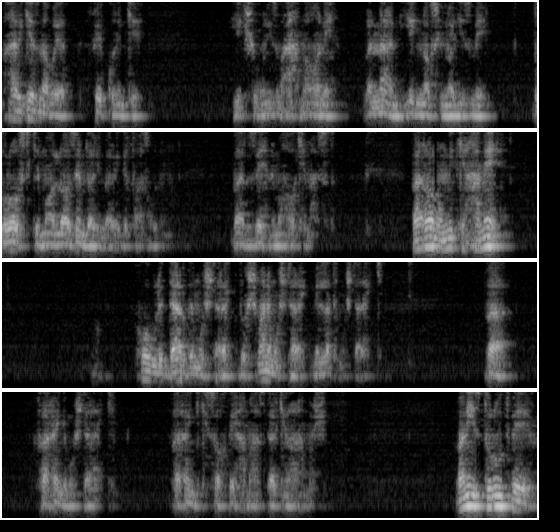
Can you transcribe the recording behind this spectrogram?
هرگز نباید فکر کنیم که یک شوونیزم احمقانه و نه یک ناسیونالیزم درست که ما لازم داریم برای دفاع از خودمون بر ذهن ما حاکم است. برحال امید که همه حول درد مشترک دشمن مشترک ملت مشترک و فرهنگ مشترک. فرهنگی که ساخته همه است در کنار هم باشیم و نیز درود به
